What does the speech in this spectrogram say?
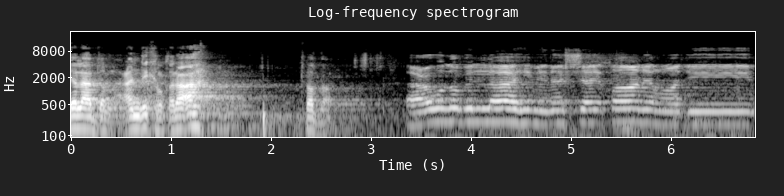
يلا عبد الله عندك القراءة؟ تفضل. أعوذ بالله من الشيطان الرجيم.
